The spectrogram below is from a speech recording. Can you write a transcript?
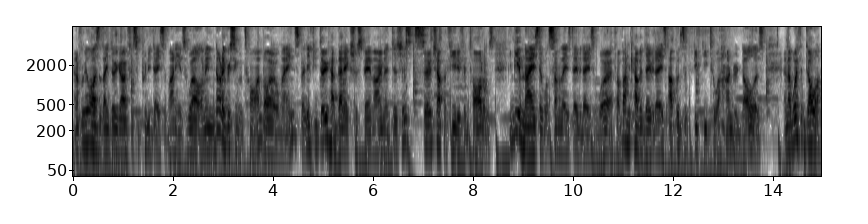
and I've realized that they do go for some pretty decent money as well. I mean, not every single time by all means, but if you do have that extra spare moment, just, just search up a few different titles. You'd be amazed at what some of these DVDs are worth. I've uncovered DVDs upwards of 50 to $100 and they're worth a dollar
